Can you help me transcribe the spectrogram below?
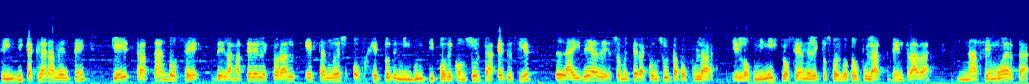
se indica claramente que tratándose de la materia electoral, esta no es objeto de ningún tipo de consulta. Es decir, la idea de someter a consulta popular que los ministros sean electos por el voto popular, de entrada, nace muerta.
